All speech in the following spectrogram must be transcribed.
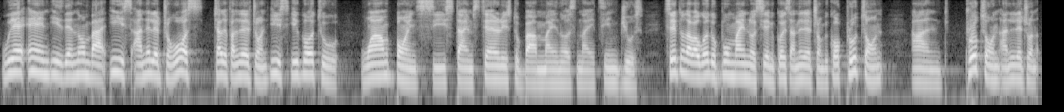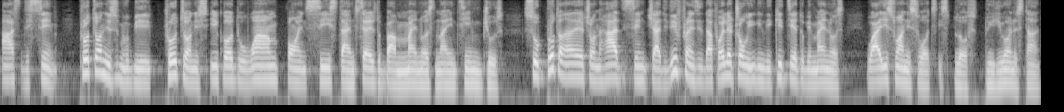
where N is the number, is an electron, what's charge of an electron is equal to 1.6 times 10 raised to power minus 19 joules. Note that we're going to put minus here because it's an electron, because proton and proton and electron are the same. Proton is will be proton is equal to 1.6 times 10 raised to power minus 19 joules. So proton and electron have the same charge. The difference is that for electron we indicate here to be minus, while this one is what is plus. Do you understand?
